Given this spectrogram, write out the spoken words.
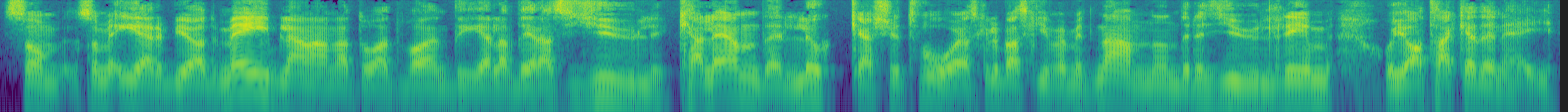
som, som erbjöd mig bland annat då att vara en del av deras julkalender, lucka 22. Jag skulle bara skriva mitt namn under ett julrim och jag tackade nej.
